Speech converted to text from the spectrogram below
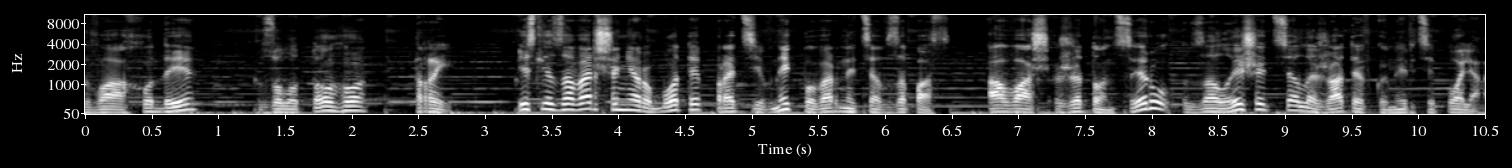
2 ходи, золотого 3. Після завершення роботи працівник повернеться в запас, а ваш жетон сиру залишиться лежати в комірці поля.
